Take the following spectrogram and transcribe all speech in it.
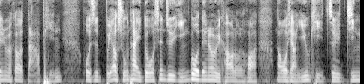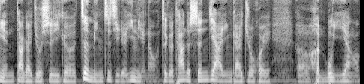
Daniel RICARDO 打平，或是不要输太多，甚至于赢过 Daniel Ricciardo 的话，那我想 Yuki 这今年大概就是一个证明自己的一年哦。这个他的身价应该就会呃很不一样哦。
